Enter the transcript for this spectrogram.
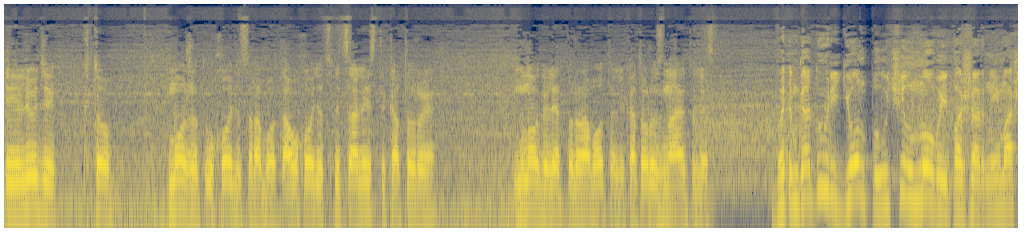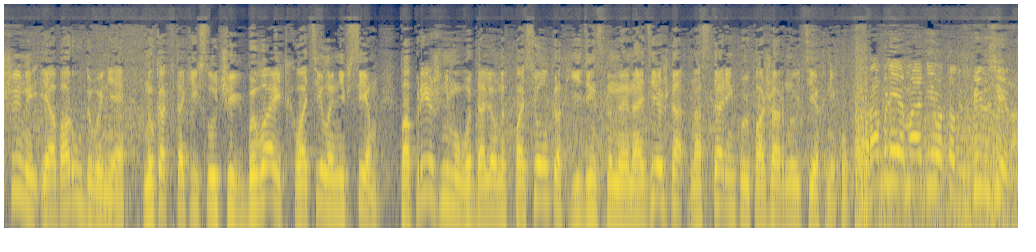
И люди, кто может, уходят с работы, а уходят специалисты, которые много лет проработали, которые знают лес. В этом году регион получил новые пожарные машины и оборудование. Но, как в таких случаях бывает, хватило не всем. По-прежнему в отдаленных поселках единственная надежда на старенькую пожарную технику. Проблемы одни вот тут с бензином.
